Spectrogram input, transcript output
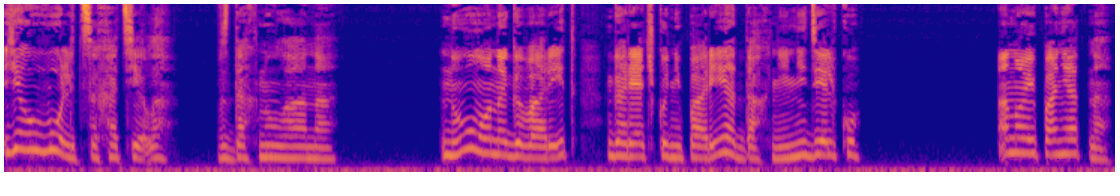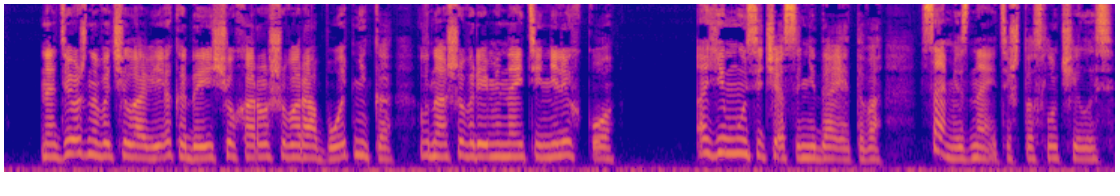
«Я уволиться хотела», — вздохнула она. «Ну, он и говорит, горячку не пари, отдохни недельку». Оно и понятно. Надежного человека, да еще хорошего работника в наше время найти нелегко. А ему сейчас и не до этого. Сами знаете, что случилось.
